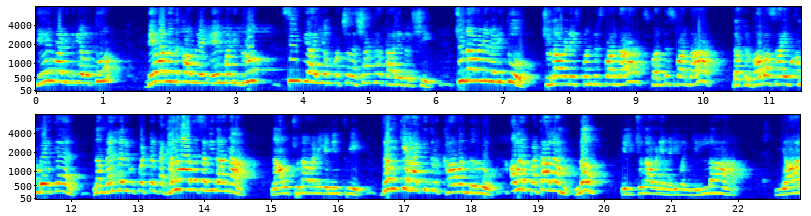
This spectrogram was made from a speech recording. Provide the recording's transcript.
ಏನ್ ಮಾಡಿದ್ರಿ ಅವತ್ತು? ದೇವಾನಂದ ಕಾಮ್ರೇಡ್ ಏನ್ ಮಾಡಿದ್ರು? ಸಿಪಿಐಎಂ ಪಕ್ಷದ ಶಾಖಾ ಕಾರ್ಯದರ್ಶಿ. ಚುನಾವಣೆ ನಡೀತು. ಚುನಾವಣೆ ಸ್ಪಂದಿಸಬಾರ್ದ? ಸ್ಪರ್ಧಿಸಬಾರ್ದ? ಡಾಕ್ಟರ್ ಬಾಬಾ ಸಾಹೇಬ್ ಅಂಬೇಡ್ಕರ್, ನಮ್ಮೆಲ್ಲರಿಗೂ ಕೊಟ್ಟಂತ ಘನವಾದ ಸಂವಿಧಾನ. ನಾವು ಚುನಾವಣೆಗೆ ನಿಂತ್ವಿ. ಧಮಕಿ ಹಾಕಿದ್ರು ಖಾವಂದರು ಅವರ ಪಟಾಲಂ, ನೋ, ಇಲ್ಲಿ ಚುನಾವಣೆ ನಡೆಯುವಂಗಿಲ್ಲ. ಯಾರ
